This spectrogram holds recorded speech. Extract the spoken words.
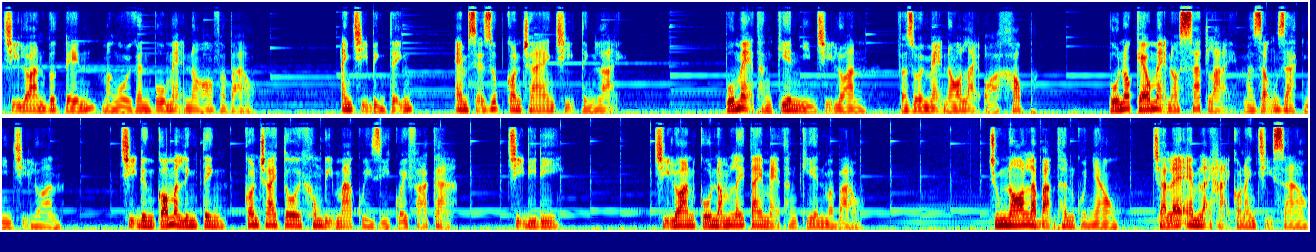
Chị Loan bước đến mà ngồi gần bố mẹ nó và bảo Anh chị bình tĩnh, em sẽ giúp con trai anh chị tỉnh lại. Bố mẹ thằng Kiên nhìn chị Loan và rồi mẹ nó lại oà khóc. Bố nó kéo mẹ nó sát lại mà rõng rạc nhìn chị Loan. Chị đừng có mà linh tinh, con trai tôi không bị ma quỷ gì quấy phá cả. Chị đi đi. Chị Loan cố nắm lấy tay mẹ thằng Kiên mà bảo Chúng nó là bạn thân của nhau, chả lẽ em lại hại con anh chị sao?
